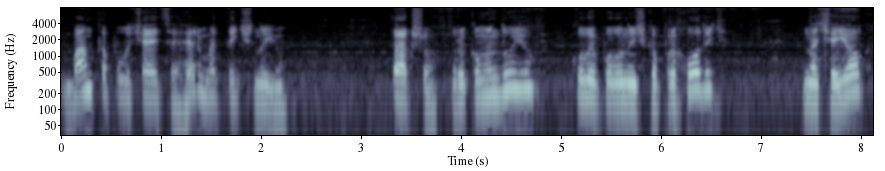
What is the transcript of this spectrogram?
банка виходить герметичною. Так що рекомендую, коли полуничка приходить на чайок,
